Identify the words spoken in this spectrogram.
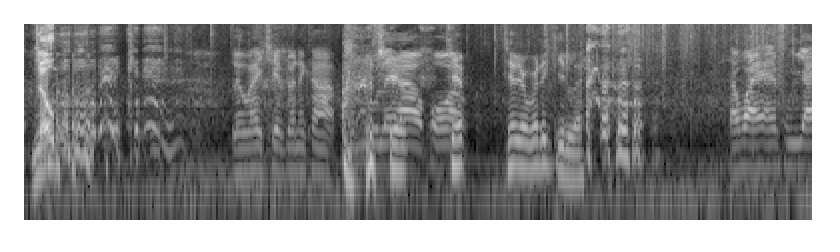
ๆเลือกไว้ให้เชฟด้วยนะครับดูแล้วพอเชฟเชฟยังไม่ได้กินเลย ถ้าไว้ให้ผู้ใหญ่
